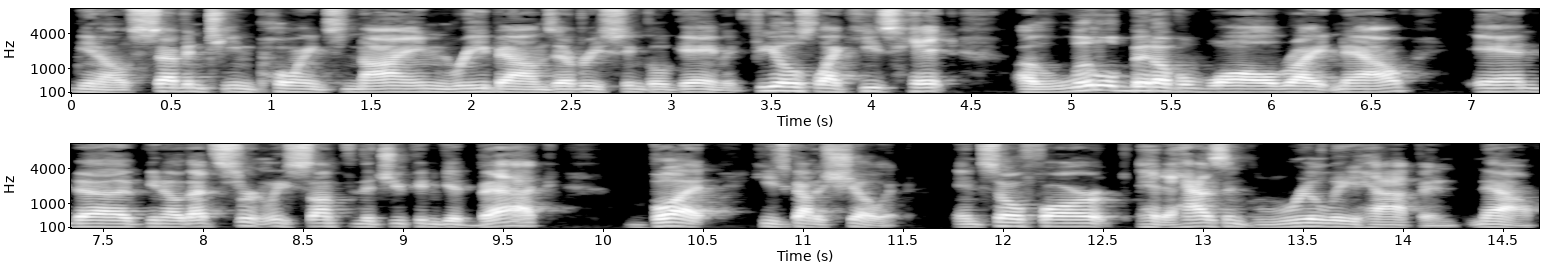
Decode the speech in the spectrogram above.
you know, 17 points, nine rebounds every single game. It feels like he's hit a little bit of a wall right now. And, uh, you know, that's certainly something that you can get back, but he's got to show it. And so far, it hasn't really happened. Now,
